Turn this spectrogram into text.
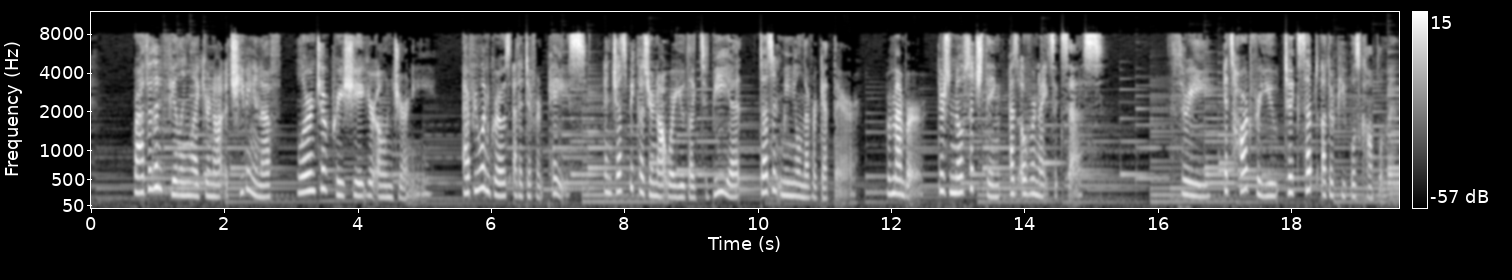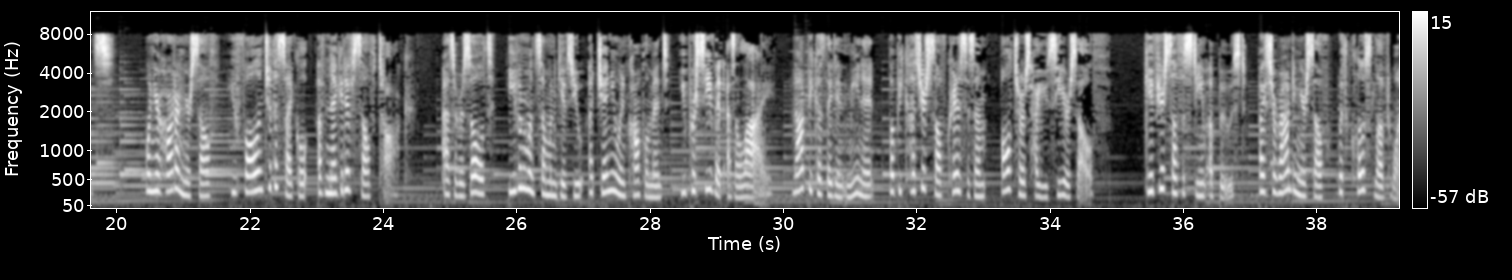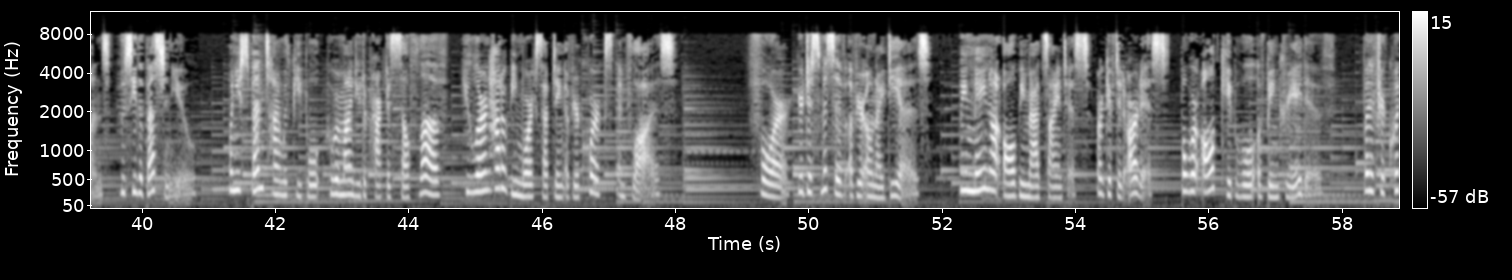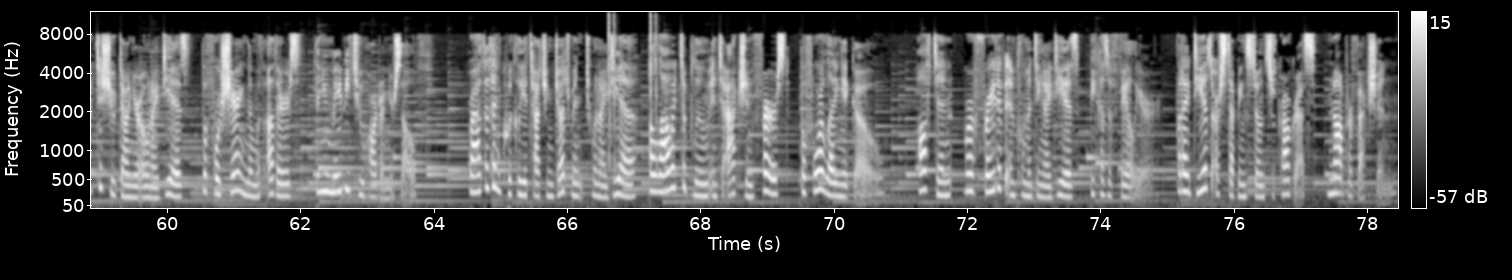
Rather than feeling like you're not achieving enough, learn to appreciate your own journey. Everyone grows at a different pace, and just because you're not where you'd like to be yet doesn't mean you'll never get there. Remember, there's no such thing as overnight success. 3. It's hard for you to accept other people's compliments. When you're hard on yourself, you fall into the cycle of negative self-talk. As a result, even when someone gives you a genuine compliment, you perceive it as a lie. Not because they didn't mean it, but because your self-criticism alters how you see yourself. Give your self-esteem a boost by surrounding yourself with close loved ones who see the best in you. When you spend time with people who remind you to practice self-love, you learn how to be more accepting of your quirks and flaws. 4. You're dismissive of your own ideas. We may not all be mad scientists or gifted artists, but we're all capable of being creative. But if you're quick to shoot down your own ideas before sharing them with others, then you may be too hard on yourself. Rather than quickly attaching judgment to an idea, allow it to bloom into action first before letting it go. Often, we're afraid of implementing ideas because of failure. But ideas are stepping stones to progress, not perfection.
